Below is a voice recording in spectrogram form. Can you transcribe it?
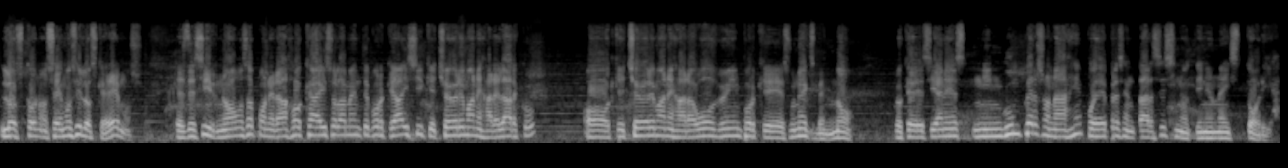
los conocemos y los queremos. Es decir, no vamos a poner a Hawkeye solamente porque, ay, sí, qué chévere manejar el arco, o qué chévere manejar a Wolverine porque es un X-Men. No, lo que decían es, ningún personaje puede presentarse si no tiene una historia.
